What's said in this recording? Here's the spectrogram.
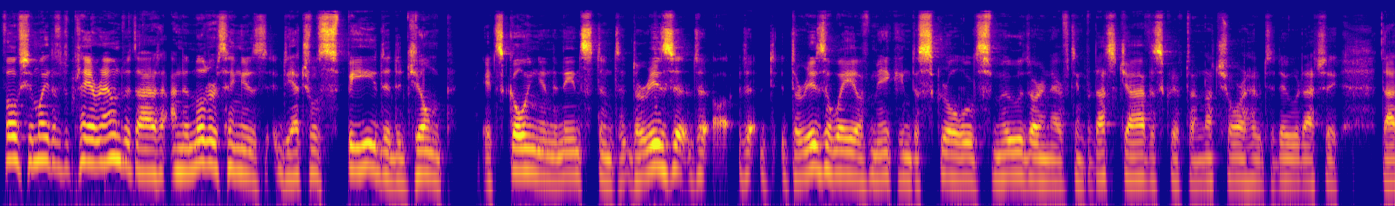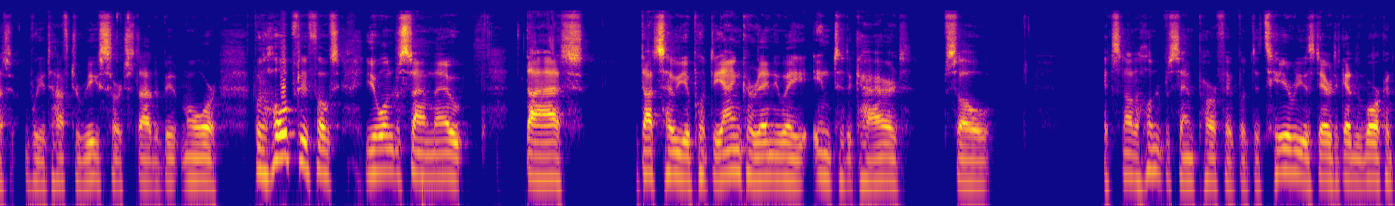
folks, you might have to play around with that. And another thing is the actual speed of the jump it's going in an instant. There is a, uh, there is a way of making the scroll smoother and everything, but that's JavaScript. I'm not sure how to do it actually. That we'd have to research that a bit more. But hopefully, folks, you understand now that that's how you put the anchor anyway into the card. So it's not 100% perfect, but the theory is there to get it working.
